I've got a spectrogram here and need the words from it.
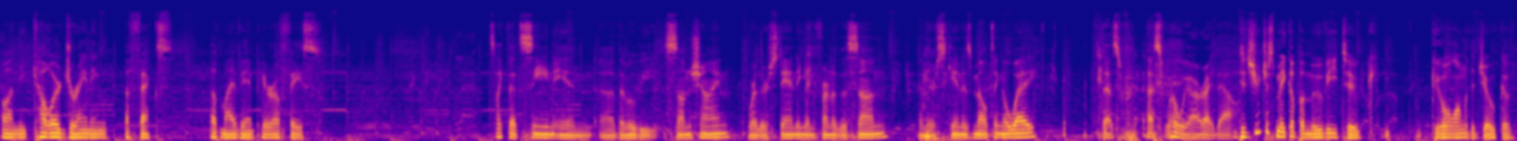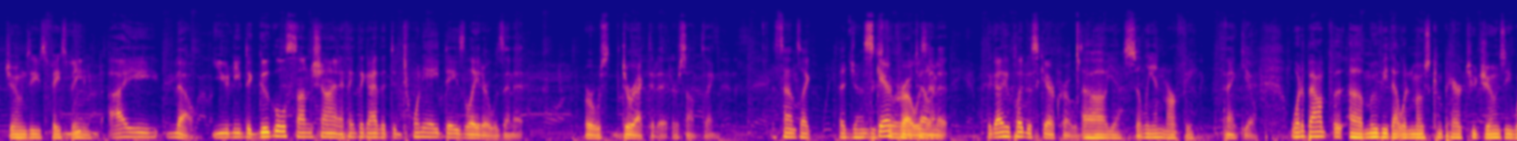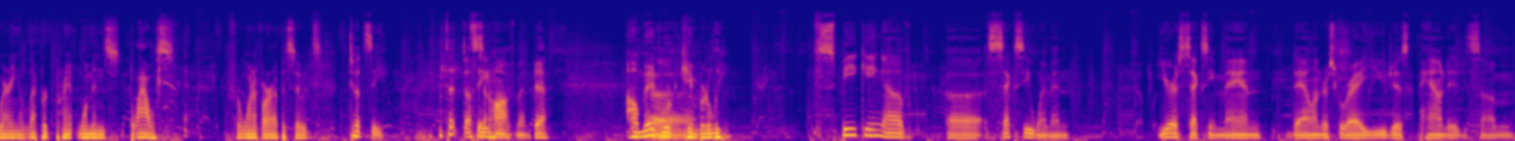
on the color draining effects of my Vampiro face. It's like that scene in uh, the movie Sunshine where they're standing in front of the sun and their skin is melting away. That's that's where we are right now. Did you just make up a movie to c- go along with the joke of Jonesy's face being? I no. You need to Google Sunshine. I think the guy that did 28 Days Later was in it, or was directed it, or something. It sounds like a Jones Scarecrow was in it. The guy who played the Scarecrow was. in it. Oh yeah, Cillian Murphy. Thank you. What about the uh, movie that would most compare to Jonesy wearing a leopard print woman's blouse for one of our episodes? Tootsie. Dustin Hoffman. Yeah. I'm Edward Uh, Kimberly. Speaking of uh, sexy women, you're a sexy man, Dale underscore A. You just pounded some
